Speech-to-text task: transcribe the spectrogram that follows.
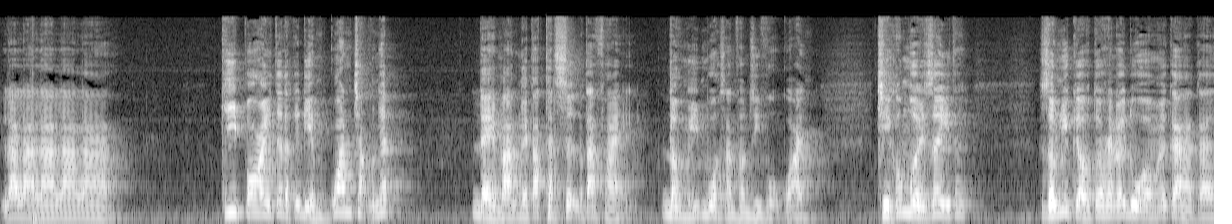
là là là là là key point tức là cái điểm quan trọng nhất để mà người ta thật sự người ta phải đồng ý mua sản phẩm dịch vụ của anh. Chỉ có 10 giây thôi. Giống như kiểu tôi hay nói đùa với cả, cả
